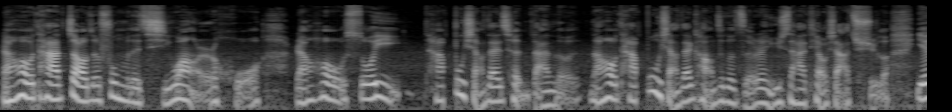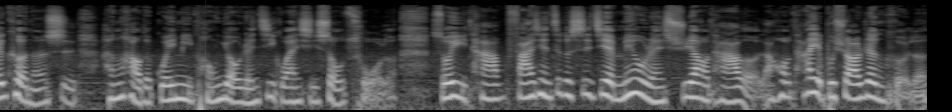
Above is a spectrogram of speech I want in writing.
然后他照着父母的期望而活，然后所以。他不想再承担了，然后他不想再扛这个责任，于是他跳下去了。也可能是很好的闺蜜、朋友人际关系受挫了，所以他发现这个世界没有人需要他了，然后他也不需要任何人，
